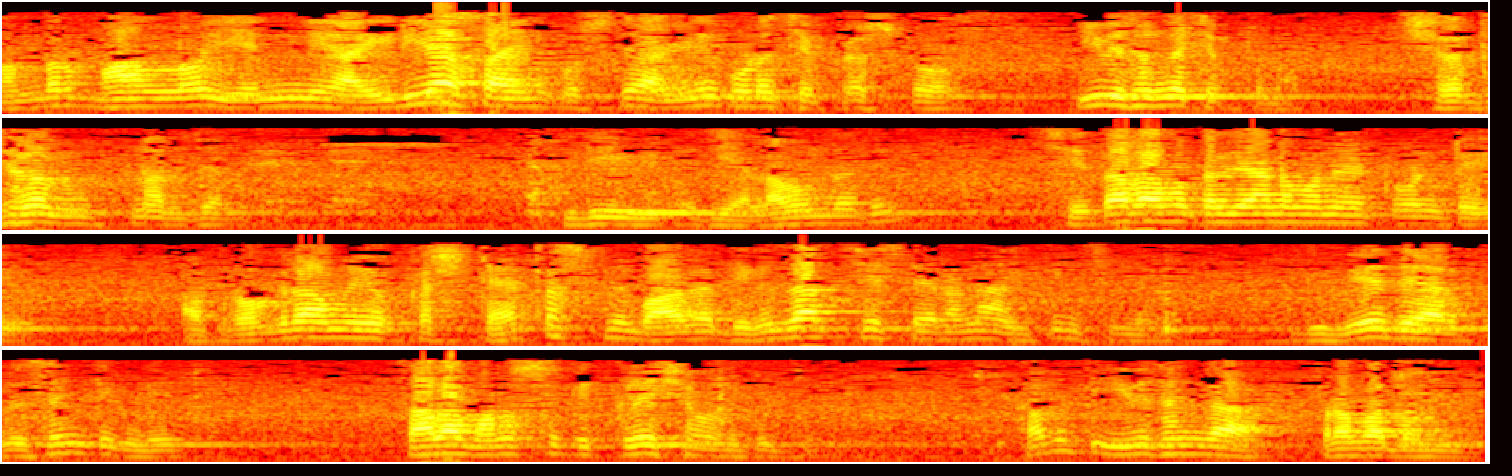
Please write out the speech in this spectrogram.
సందర్భాల్లో ఎన్ని ఐడియాస్ ఆయనకు వస్తే అన్నీ కూడా చెప్పేస్తూ ఈ విధంగా చెప్తున్నారు. శ్రద్ధగా వింటున్నారు జనం. ఇది ఇది ఎలా ఉంది సీతారామ కళ్యాణం అనేటువంటి ఆ ప్రోగ్రామ్ యొక్క స్టేటస్ని బాగా దిగజార్చేశారని అనిపించింది. The way they are presenting it. చాలా మనస్సుకి క్లేశం అనిపించింది. కాబట్టి ఈ విధంగా ప్రవదంత.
